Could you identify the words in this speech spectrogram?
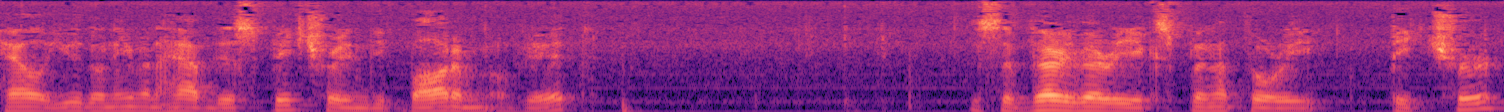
Hell, you don't even have this picture in the bottom of it. It's a very, very explanatory picture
